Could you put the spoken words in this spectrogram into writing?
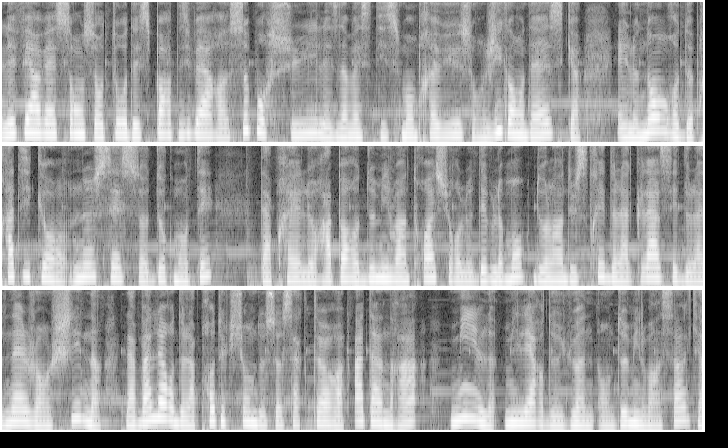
L'effervescence autour des sports d'hiver se poursuit, les investissements prévus sont gigantesques et le nombre de pratiquants ne cesse d'augmenter. D'après le rapport 2023 sur le développement de l'industrie de la glace et de la neige en Chine, la valeur de la production de ce secteur atteindra 1000 milliards de yuan en 2025,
